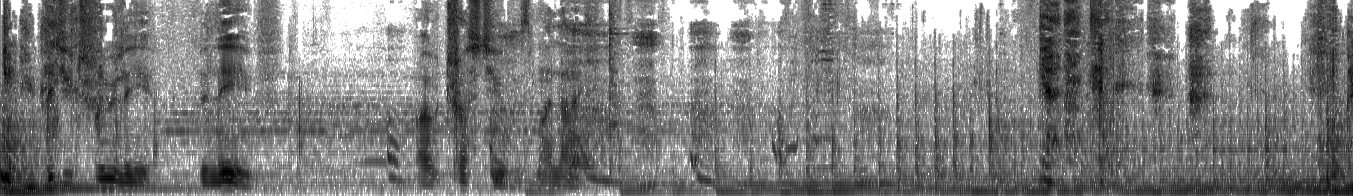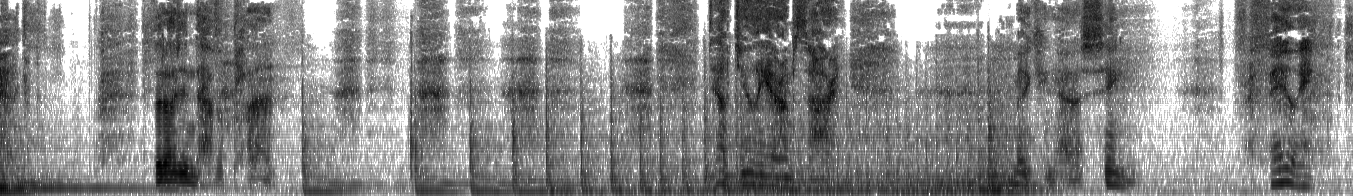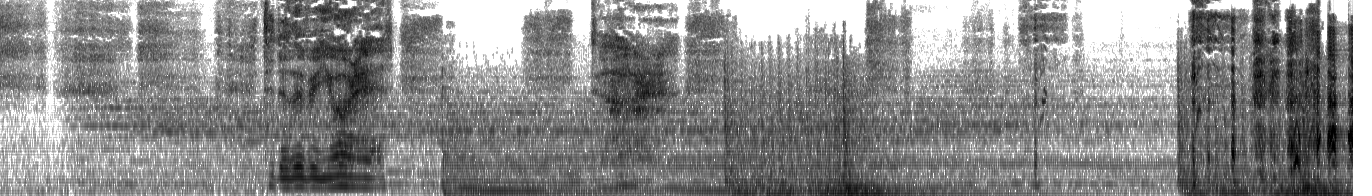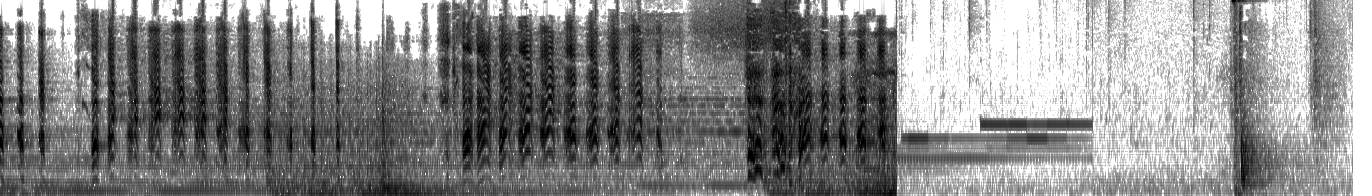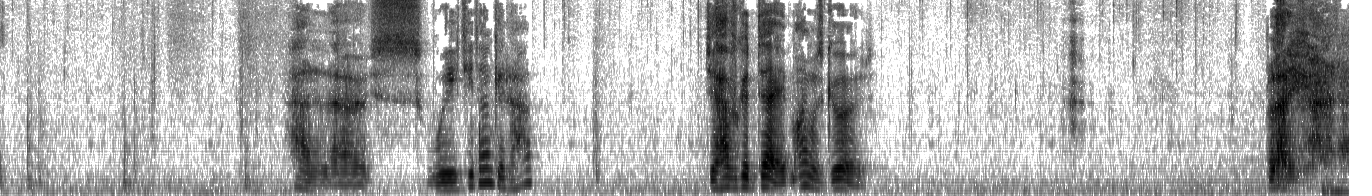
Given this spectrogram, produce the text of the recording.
Did you truly believe I would trust you with my life? That I didn't have a plan. Tell Julia I'm sorry Making her sing. for failing to deliver your head to her. Hello, sweetie. Don't get up. Do you have a good day? Mine was good. Bloody good.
